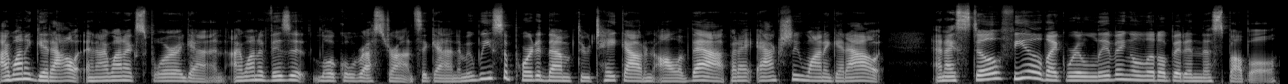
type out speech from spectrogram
I want to get out and I want to explore again. I want to visit local restaurants again. I mean, we supported them through takeout and all of that, but I actually want to get out. And I still feel like we're living a little bit in this bubble.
